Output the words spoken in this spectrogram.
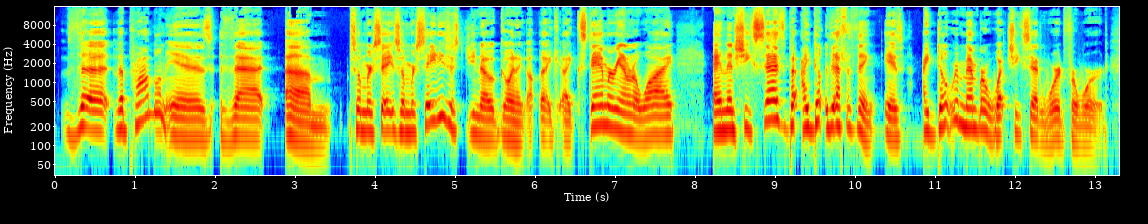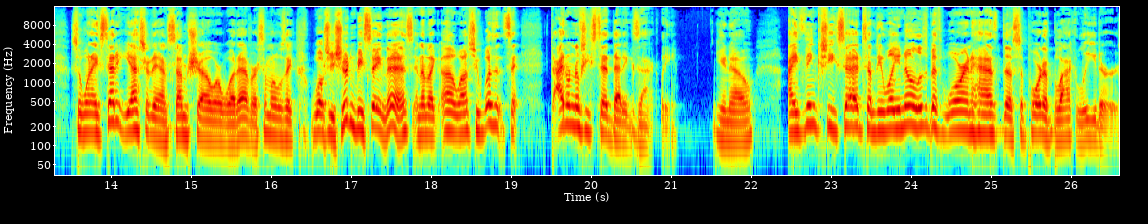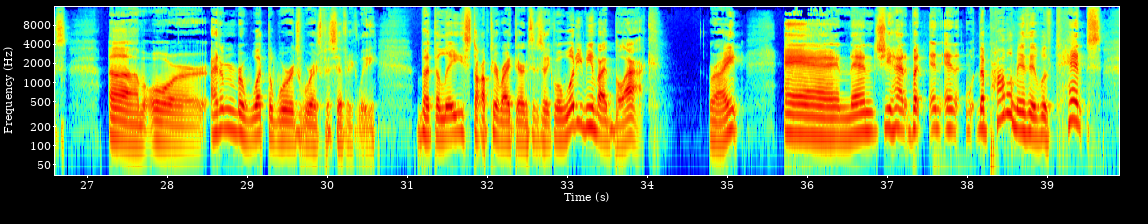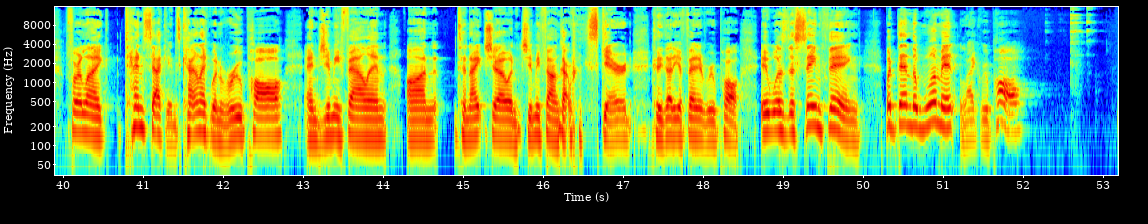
the the problem is that um so Mercedes so Mercedes is you know going like like, like stammering I don't know why and then she says but I don't that's the thing is I don't remember what she said word for word so when I said it yesterday on some show or whatever someone was like well she shouldn't be saying this and I'm like oh well she wasn't saying I don't know if she said that exactly you know I think she said something well you know Elizabeth Warren has the support of black leaders um, or I don't remember what the words were specifically, but the lady stopped her right there and said, like, well, what do you mean by black? Right. And then she had, but, and, and the problem is it was tense for like 10 seconds, kind of like when RuPaul and Jimmy Fallon on Tonight Show and Jimmy Fallon got really scared because he thought he offended RuPaul. It was the same thing, but then the woman, like RuPaul,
